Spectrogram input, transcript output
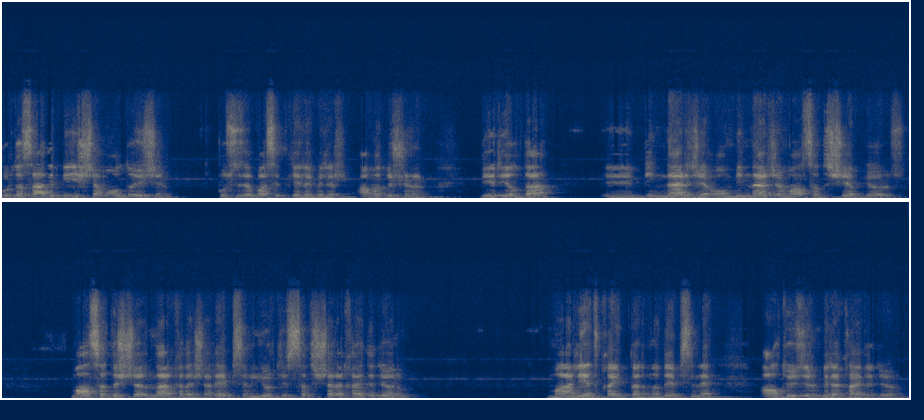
Burada sadece bir işlem olduğu için bu size basit gelebilir. Ama düşünün bir yılda e, binlerce, on binlerce mal satışı yapıyoruz. Mal satışlarında arkadaşlar hepsini yurt içi satışlara kaydediyorum. Maliyet kayıtlarında da hepsini 621'e kaydediyorum.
